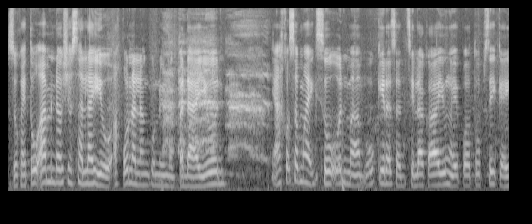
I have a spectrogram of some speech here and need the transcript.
So, kay tuam daw siya sa layo, ako na lang kuno yung magpadayon. Ya, ako sa mga igsuon, ma'am, okay ra sad sila kayo nga ipa-autopsy kay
